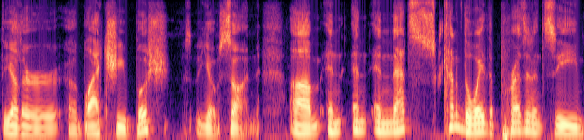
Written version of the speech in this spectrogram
the other uh, black sheep Bush, you know, son. Um, and and and that's kind of the way the presidency.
